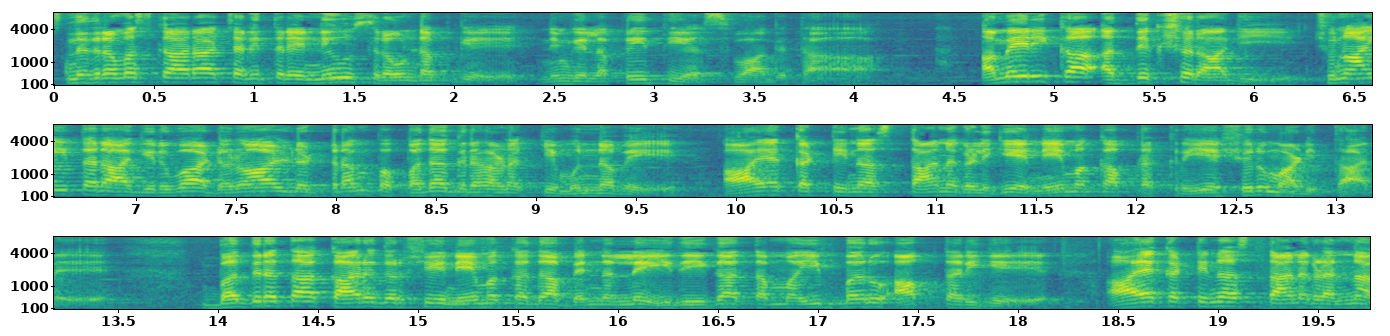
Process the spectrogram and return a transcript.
ಸ್ನೇಹಿತರೆ, ನಮಸ್ಕಾರ. ಚರಿತ್ರೆ ನ್ಯೂಸ್ ರೌಂಡ್ ಅಪ್ಗೆ ನಿಮಗೆಲ್ಲ ಪ್ರೀತಿಯ ಸ್ವಾಗತ. ಅಮೆರಿಕ ಅಧ್ಯಕ್ಷರಾಗಿ ಚುನಾಯಿತರಾಗಿರುವ ಡೊನಾಲ್ಡ್ ಟ್ರಂಪ್ ಪದಗ್ರಹಣಕ್ಕೆ ಮುನ್ನವೇ ಆಯಕಟ್ಟಿನ ಸ್ಥಾನಗಳಿಗೆ ನೇಮಕ ಪ್ರಕ್ರಿಯೆ ಶುರು ಮಾಡಿದ್ದಾರೆ. ಭದ್ರತಾ ಕಾರ್ಯದರ್ಶಿ ನೇಮಕದ ಬೆನ್ನಲ್ಲೇ ಇದೀಗ ತಮ್ಮ ಇಬ್ಬರು ಆಪ್ತರಿಗೆ ಆಯಕಟ್ಟಿನ ಸ್ಥಾನಗಳನ್ನು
